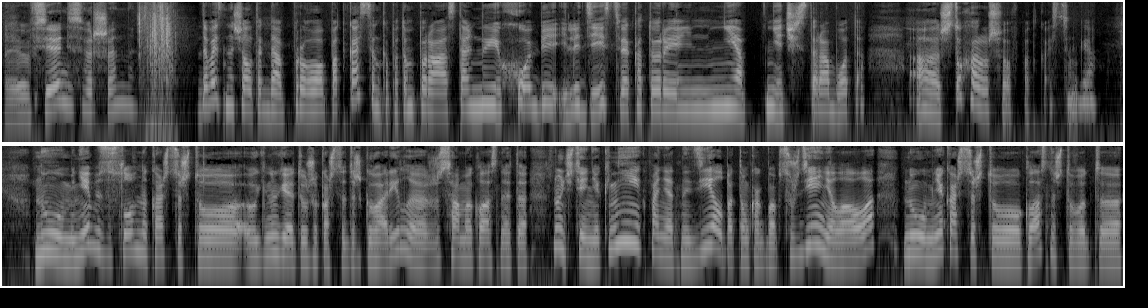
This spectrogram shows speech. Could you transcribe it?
Э, все несовершенны. Давайте сначала тогда про подкастинг, а потом про остальные хобби или действия, которые не, не чисто работа. А, что хорошего в подкастинге? Ну, мне, безусловно, кажется, что, ну, я это уже, кажется, даже говорила, самое классное это, ну, чтение книг, понятное дело, потом как бы обсуждение, ла-ла-ла. Ну, мне кажется, что классно, что вот э,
